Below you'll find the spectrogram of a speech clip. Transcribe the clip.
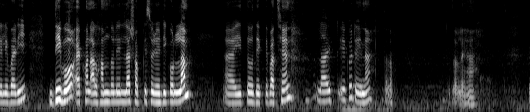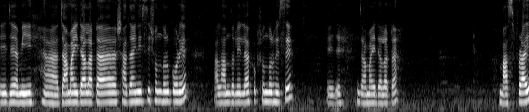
ডেলিভারি দিব। এখন আলহামদুলিল্লাহ সব কিছু রেডি করলাম এই তো দেখতে পাচ্ছেন লাইট এ কটাই না? এটা চলে হ্যাঁ। এই যে আমি জামাই ডালাটা সাজাই নিচ্ছি সুন্দর করে। আলহামদুলিল্লাহ খুব সুন্দর হয়েছে। এই যে জামাই ডালাটা। মাছ ফ্রাই,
